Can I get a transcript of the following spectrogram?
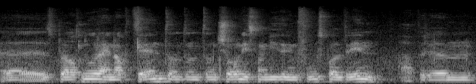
Äh, es braucht nur einen Akzent und, und, und schon ist man wieder im Fußball drin. Aber ähm,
